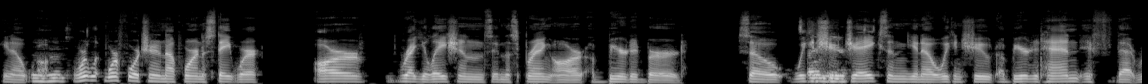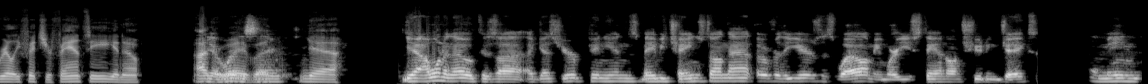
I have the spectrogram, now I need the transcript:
you know Mhm. we're we're fortunate enough we're in a state where our regulations in the spring are a bearded bird. So we can shoot here. jakes and, you know, we can shoot a bearded hen if that really fits your fancy, you know, either Yeah, way. the same. But yeah, Yeah, I want to know because uh, I guess your opinions maybe changed on that over the years as well. I mean, where you stand on shooting jakes. I mean,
